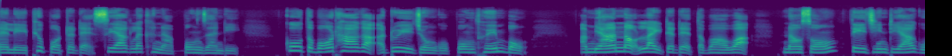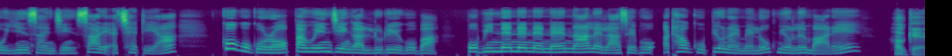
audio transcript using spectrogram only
လဲလေးဖြစ်ပေါ်တတ်တဲ့ဆရာလက္ခဏာပုံစံဒီကိုယ်သဘောထားကအတွေ့အကြုံကိုပုံသွင်းပုံအများနောက်လိုက်တတ်တဲ့သဘာဝနောက်ဆုံးတေခြင်းတရားကိုရင်ဆိုင်ခြင်းစတဲ့အချက်တရားကိုယ့်ကိုယ်ကိုယ်ရောပတ်ဝန်းကျင်ကလူတွေကိုပါပိုပြီးနဲ့နဲ့နဲ့နဲ့နားလည်လာစေဖို့အထောက်အကူပြုနိုင်မယ်လို့မျှော်လင့်ပါတယ်ဟုတ်ကဲ့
